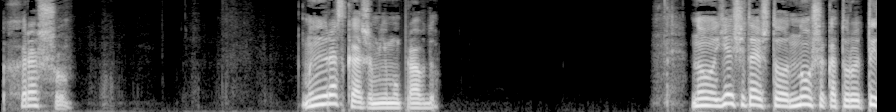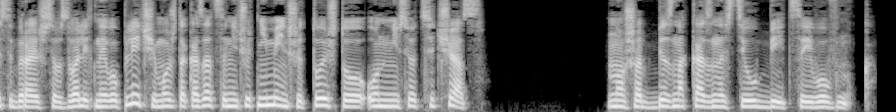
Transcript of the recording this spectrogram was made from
«Хорошо. Мы расскажем ему правду. Но я считаю, что ноша, которую ты собираешься взвалить на его плечи, может оказаться ничуть не меньше той, что он несет сейчас. Ноша безнаказанности убийцы его внука.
